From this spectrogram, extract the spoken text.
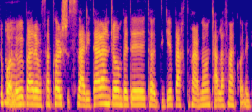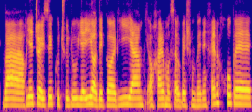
رو بالا ببره. مثلا کارش سریعتر انجام بده تا دیگه وقت مردم تلف نکنه. و یه جایزه کوچولو یا یادگاری هم که آخر مسابقهشون بدین خیلی خوبه.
